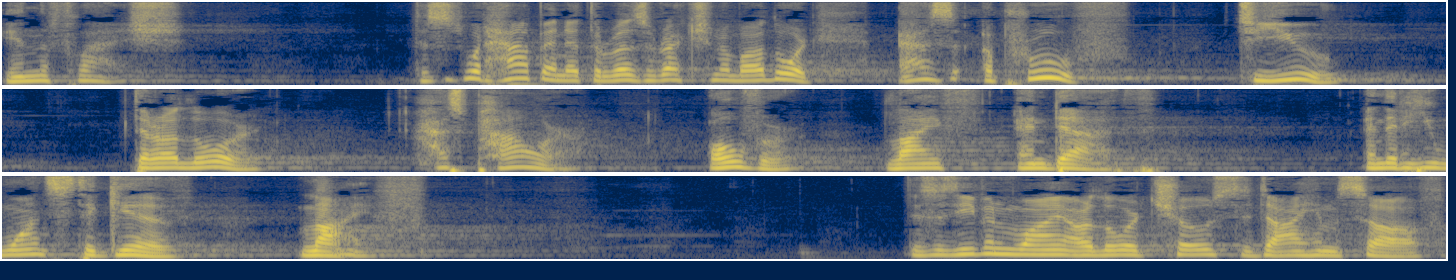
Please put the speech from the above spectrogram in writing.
in the flesh. This is what happened at the resurrection of our Lord as a proof to you that our Lord has power over life and death and that he wants to give life. This is even why our Lord chose to die himself.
